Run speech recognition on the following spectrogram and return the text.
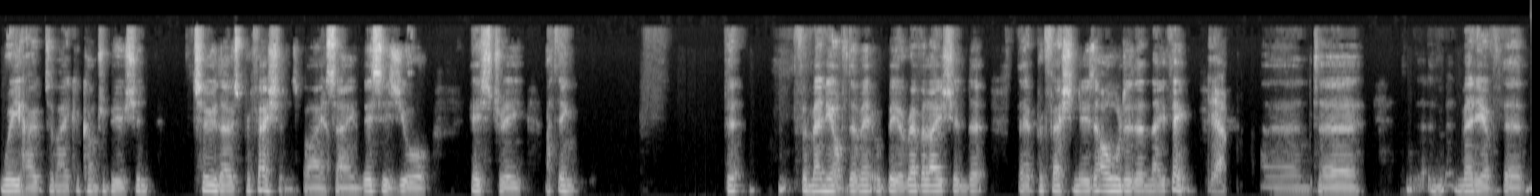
we hope to make a contribution to those professions by saying, this is your history. I think that for many of them, it would be a revelation that their profession is older than they think. Yeah. And uh, many of the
